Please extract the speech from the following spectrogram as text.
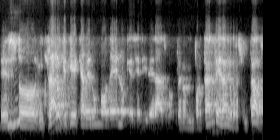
Esto, y claro que tiene que haber un modelo que es el liderazgo, pero lo importante eran los resultados.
